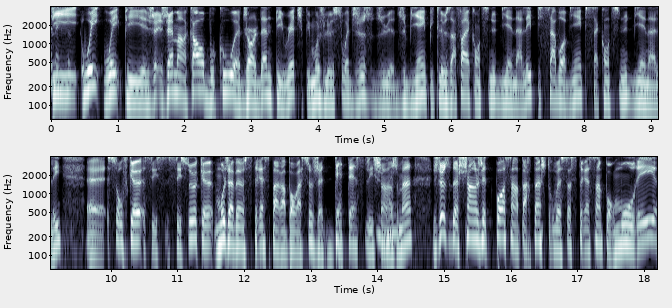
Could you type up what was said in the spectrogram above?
Puis oui, oui, puis j'ai- j'aime encore beaucoup euh, Jordan puis Rich, puis moi je leur souhaite juste du, du bien, puis que leurs affaires continuent de bien aller, puis ça va bien, puis ça continue de bien aller. Euh, sauf que c'est- sûr que moi j'avais un stress par rapport à ça. Je déteste les changements. Juste de changer de poste en partant, je trouvais ça stressant pour mourir.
